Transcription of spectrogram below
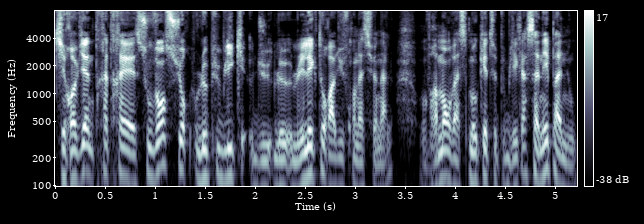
qui reviennent très très souvent sur le public du l'électorat du Front National. vraiment on va se moquer de ce public-là, ça n'est pas nous.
